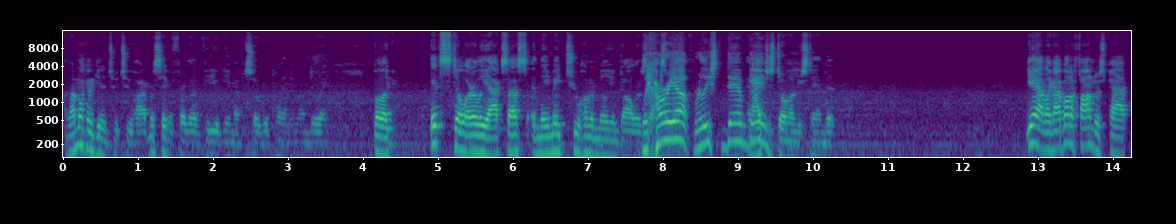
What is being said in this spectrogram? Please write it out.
and I'm not going to get into it too hard. I'm going to save it for the video game episode we're planning on doing. But like, it's still early access, and they made two hundred million dollars. Like, hurry up, release the damn And I just don't understand it. Yeah, like I bought a founders pack,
